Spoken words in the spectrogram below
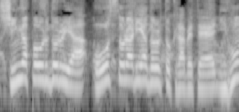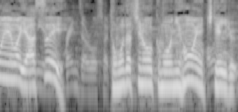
シンガポールドルやオーストラリアドルと比べて日本円は安い。友達の多くも日本へ来ている。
